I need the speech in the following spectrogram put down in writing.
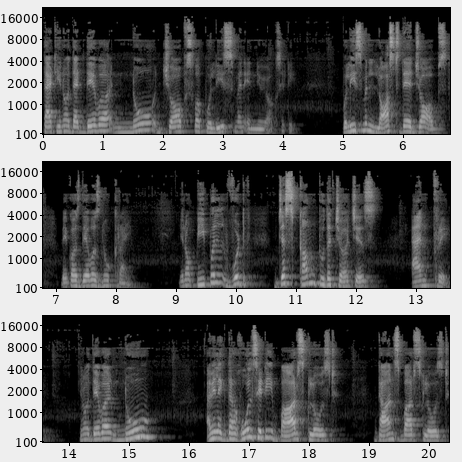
that you know that there were no jobs for policemen in New York City. Policemen lost their jobs because there was no crime. You know, people would just come to the churches and pray. You know, there were no, I mean, like the whole city, bars closed, dance bars closed,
